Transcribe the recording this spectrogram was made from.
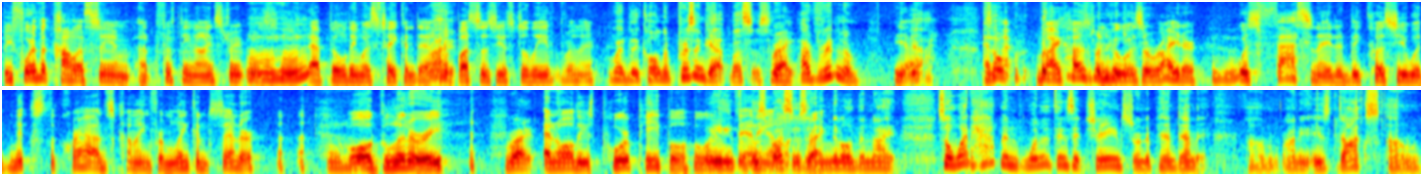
before the Coliseum at 59th Street was, that building was taken down, Right. the. Buses used to leave from there. What they called them prison gap buses. Right. I've ridden them. Yeah. Yeah. And so, I- but- my husband, who was a writer, was fascinated because you would mix the crowds coming from Lincoln Center, all glittery, Right. And all these poor people who were waiting for those buses on, in the middle of the night. So what happened? One of the things that changed during the pandemic, um, Ronnie, is docs um,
